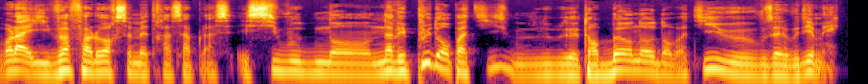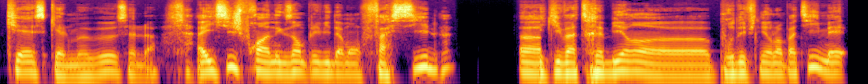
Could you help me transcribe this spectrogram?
voilà, il va falloir se mettre à sa place. Et si vous n'en avez plus d'empathie, vous êtes en burn-out d'empathie, vous allez vous dire mais qu'est-ce qu'elle me veut celle-là? Ah, Ici, je prends un exemple évidemment facile euh, qui va très bien euh, pour définir l'empathie, mais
